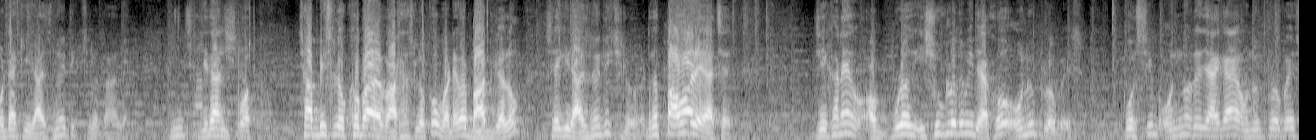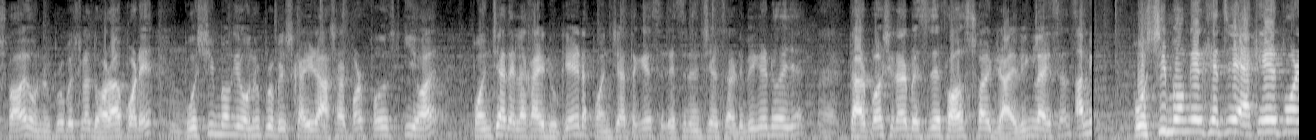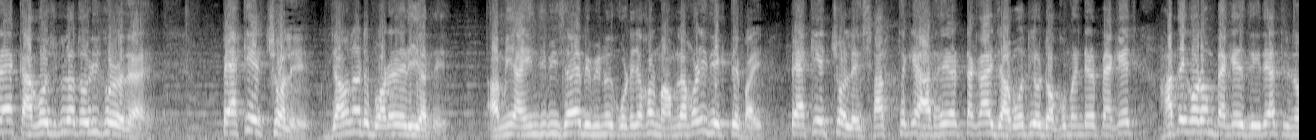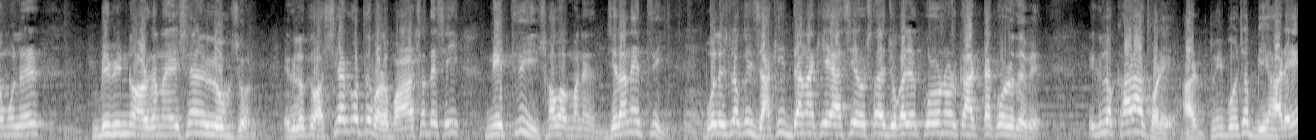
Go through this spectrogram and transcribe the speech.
ওটা কি রাজনৈতিক ছিল তাহলে? যেটা ছাব্বিশ লক্ষ। বা আঠাশ লক্ষ হোয়াট এভার বাদ গেল সেটা কি রাজনৈতিক ছিল? এটা তো পাওয়ারে আছে। যেখানে পুরো ইস্যুগুলো তুমি দেখো অনুপ্রবেশ। পশ্চিম অন্য জায়গায় অনুপ্রবেশ হয় অনুপ্রবেশ ধরা পড়ে। পশ্চিমবঙ্গে অনুপ্রবেশকারীরা আসার পর ফার্স্ট কি হয়? পঞ্চায়েত এলাকায় ঢুকে এটা পঞ্চায়েত থেকে রেসিডেন্সিয়াল সার্টিফিকেট হয়ে যায়। তারপর সেটার বেসিসে ফার্স্ট হয় ড্রাইভিং লাইসেন্স আমি পশ্চিমবঙ্গের ক্ষেত্রে একের পর এক কাগজগুলো তৈরি করে দেয়। প্যাকেট চলে যাও না একটু বর্ডার এরিয়াতে। আমি আইনজীবী হিসাবে বিভিন্ন কোর্টে যখন মামলা করি দেখতে পাই প্যাকেজ চলে সাত থেকে আট হাজার টাকায় যাবতীয় ডকুমেন্টের প্যাকেজ হাতে গরম প্যাকেজ দিয়ে দেয় তৃণমূলের বিভিন্ন অর্গানাইজেশনের লোকজন। এগুলোকে অস্বীকার করতে পারো। বারাসাতে সেই নেত্রী, সব মানে জেলা নেত্রী বলেছিল কি, জাকির দানা কে আছে, ওর সাথে যোগাযোগ করুন, ওর কার্ডটা করে দেবে। এগুলো কারা করে? আর তুমি বলছো বিহারে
